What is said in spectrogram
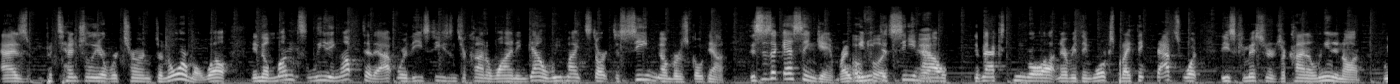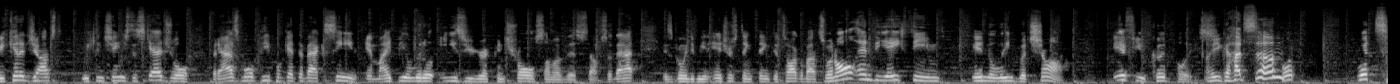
as potentially a return to normal. Well, in the months leading up to that, where these seasons are kind of winding down, we might start to see numbers go down. This is a guessing game, right? Hopefully. We need to see yeah. how the vaccine rollout and everything works, but I think that's what these commissioners are kind of leaning on. We can adjust, we can change the schedule, but as more people get the vaccine, it might be a little easier to control some of this stuff. So that is going to be an interesting thing to talk about. So, an all NBA themed in the lead with Sean. If you could, please. Oh, you got some? Put, put,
